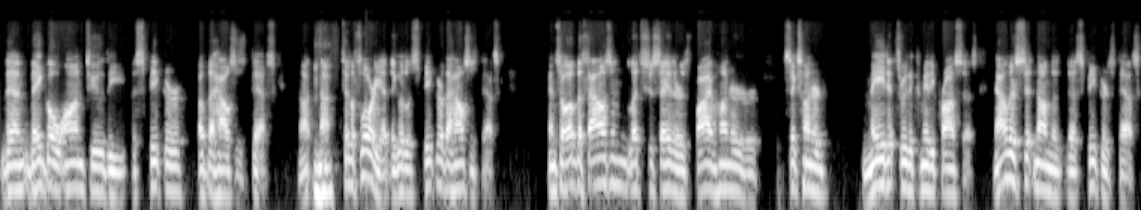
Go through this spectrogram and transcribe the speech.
then they go on to the, the Speaker of the House's desk, not Mhm. not to the floor yet. They go to the Speaker of the House's desk. And so of the thousand, let's just say there's 500 or 600 made it through the committee process. Now they're sitting on the, the speaker's desk.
